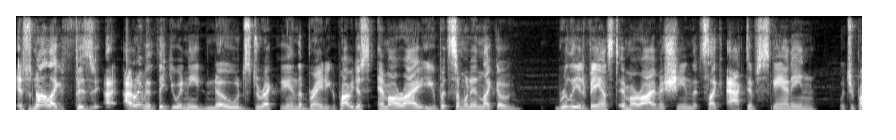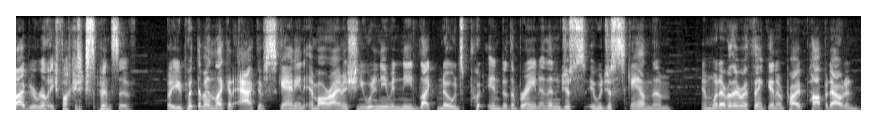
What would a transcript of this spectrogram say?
It's not like physical. I, I don't even think you would need nodes directly in the brain. You could probably just MRI. You could put someone in like a really advanced MRI machine that's like active scanning, which would probably be really fucking expensive. But you'd put them in like an active scanning MRI machine. You wouldn't even need like nodes put into the brain, and then just it would just scan them, and whatever they were thinking, it would probably pop it out in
